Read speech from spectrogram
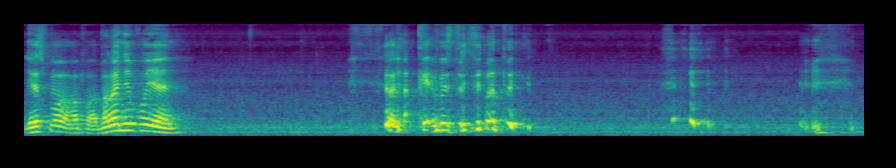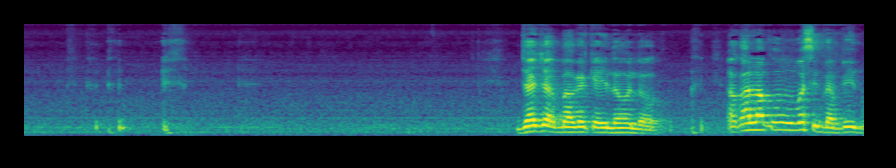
Yes po, opo. Abangan niyo po yan. Wala chemistry si Patrick. Jaja, bagay kay Lolo. Akala ko ba si David?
